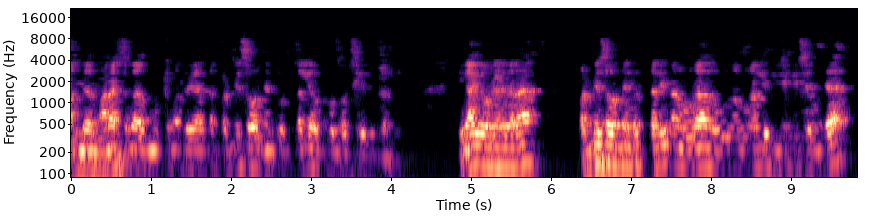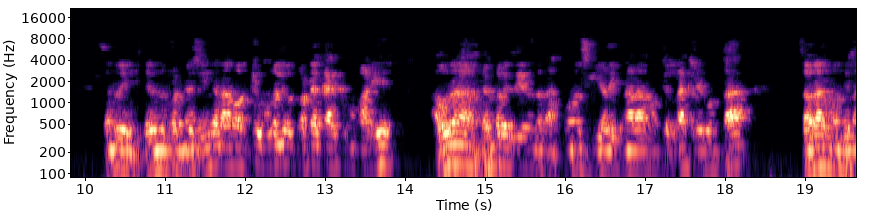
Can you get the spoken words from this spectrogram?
ಅಂದ್ರೆ ಅಂದ ಮಹಾರಾಷ್ಟ್ರದ ಮುಖ್ಯಮಂತ್ರಿಯಾದ ಫಡ್ನೀಸ್ ಅವರ ನೇತೃತ್ವದಲ್ಲಿ ಅವರು ಸೇರಿದ್ರು ಹೀಗಾಗಿ ಅವ್ರು ಹೇಳಿದಾರ ಫಡ್ನೀಸ್ ಅವರ ನೇತೃತ್ವದಲ್ಲಿ ನಾನು ಊರ, ಊರ- ಊರಲ್ಲಿ ಬಿಜೆಪಿ ಸೇರಿದ್ದೆ ಏನ್ರಿ ದೇವೇಂದ್ರ ಫಡ್ನವೀಸ್, ಈಗ ನಾನು ಅದಕ್ಕೆ ಊರಲ್ಲಿ ಒಂದು ದೊಡ್ಡ ಕಾರ್ಯಕ್ರಮ ಮಾಡಿ ಅವರ ಬೆಂಬಲ ಏನಂದ್ರ ಕೋಣಸ್ಗಿ ಅಳಿಗನಾಳ ಮತ್ತು ಎಲ್ಲಾ ಕಡೆ ಇರುವಂತ ಸಾವಿರಾರು ಮಂದಿನ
